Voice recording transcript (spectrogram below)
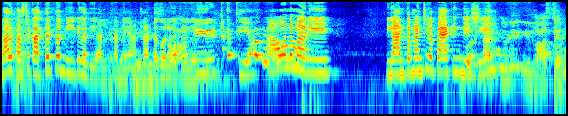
కాదు ఫస్ట్ కత్తెరతో నీట్గా తీయాలి కన్నయ్య అట్లా అడ్డగోలుగా తీయాలి. అవును మరి. ఇక అంత మంచిగా ప్యాకింగ్ చేసి. ఈ లాస్ట్ టైం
